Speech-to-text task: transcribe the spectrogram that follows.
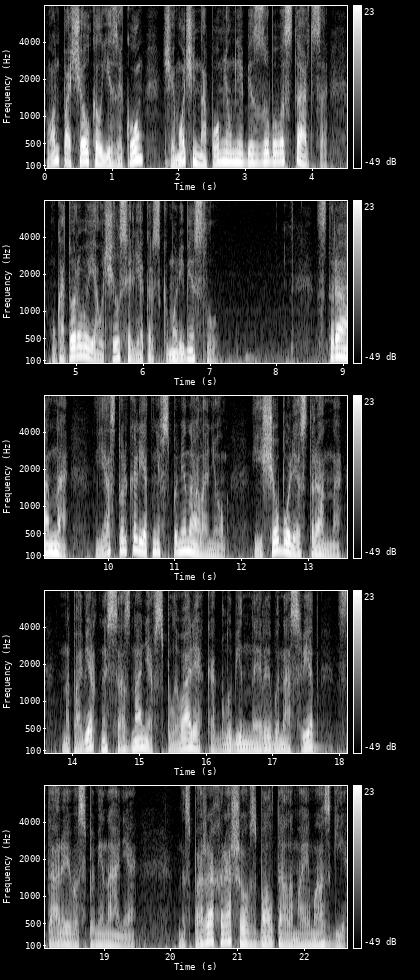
Он пощелкал языком, чем очень напомнил мне беззубого старца, у которого я учился лекарскому ремеслу. Странно, я столько лет не вспоминал о нем. Еще более странно, на поверхность сознания всплывали, как глубинные рыбы на свет, старые воспоминания. Госпожа хорошо взболтала мои мозги.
